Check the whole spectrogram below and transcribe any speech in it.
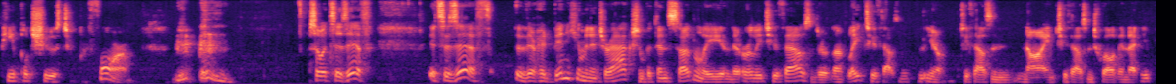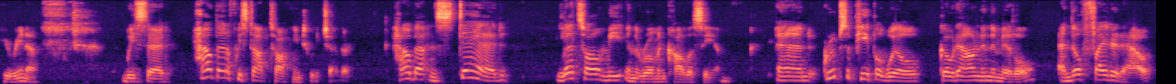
people choose to perform. so it's as if it's as if there had been human interaction, but then suddenly in the early 2000s or late 2000s, you know, 2009, 2012, in that arena, we said, how about if we stop talking to each other? How about instead, let's all meet in the Roman Colosseum? And groups of people will go down in the middle and they'll fight it out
